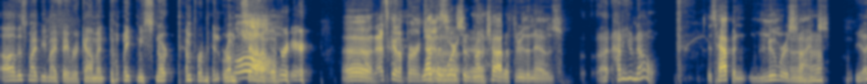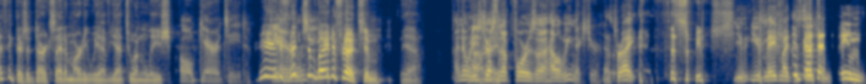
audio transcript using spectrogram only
Oh, this might be my favorite comment. Don't make me snort peppermint RumChata Oh. over here. Uh, That's going to burn. nothing Jess. worse than yeah. RumChata through the nose. Uh, how do you know? It's happened numerous Uh-huh. times. Yeah, I think there's a dark side of Marty we have yet to unleash. Oh, guaranteed. Here, the flotsam by the flotsam. Yeah, I know what he's All dressing up for is uh, Halloween next year. That's right. the Swedish. You you've made my They've got that decision. same.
